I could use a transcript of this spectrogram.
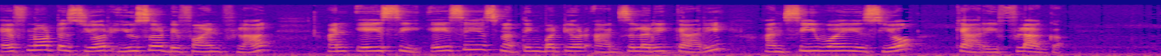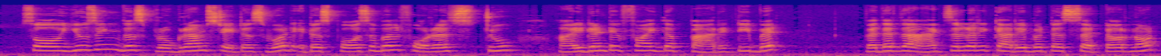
F0 is your user defined flag and AC. AC is nothing but your auxiliary carry and CY is your carry flag. So using this program status word, it is possible for us to identify the parity bit, whether the auxiliary carry bit is set or not,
